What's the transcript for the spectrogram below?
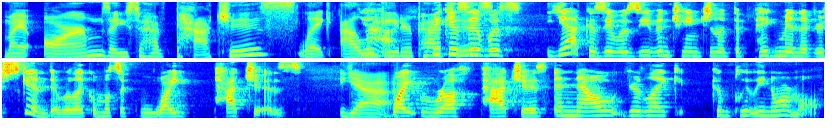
My arms. I used to have patches, like alligator patches. Because it was yeah, because it was even changing like the pigment of your skin. They were like almost like white patches, yeah, white rough patches, and now you're like completely normal.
